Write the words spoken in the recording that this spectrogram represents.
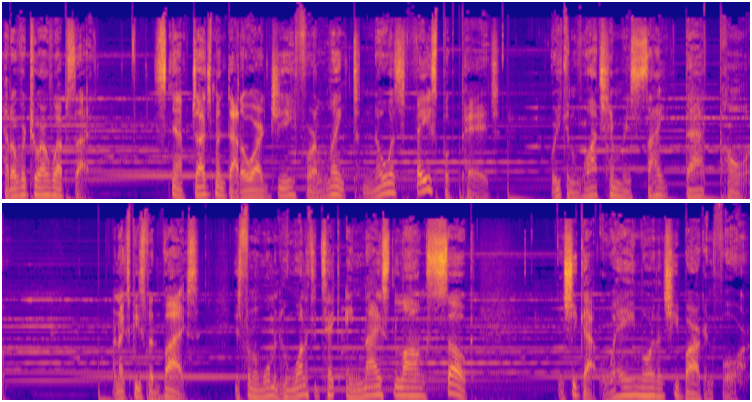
Head over to our website, snapjudgment.org, for a link to Noah's Facebook page where you can watch him recite that poem. Our next piece of advice is from a woman who wanted to take a nice long soak and she got way more than she bargained for.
